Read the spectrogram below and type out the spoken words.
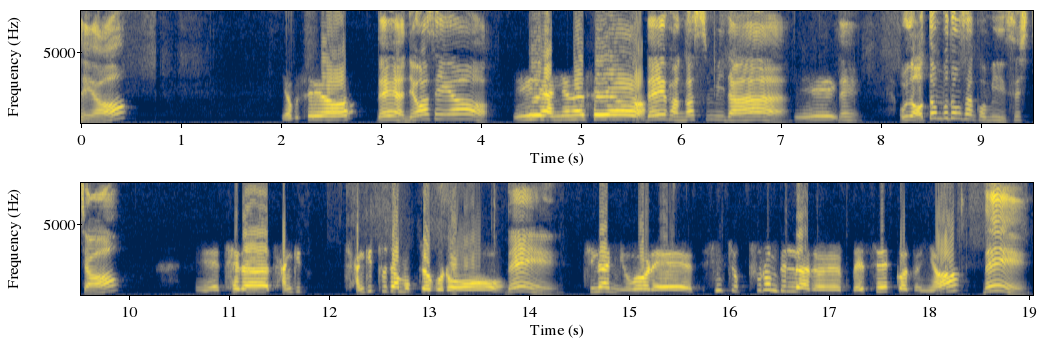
여보세요? 여보세요? 네, 안녕하세요. 예, 안녕하세요. 네, 반갑습니다. 예, 네. 오늘 어떤 부동산 고민 있으시죠? 예, 제가 장기, 장기 투자 목적으로 네. 지난 6월에 신축 푸른 빌라를 매수했거든요. 네.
